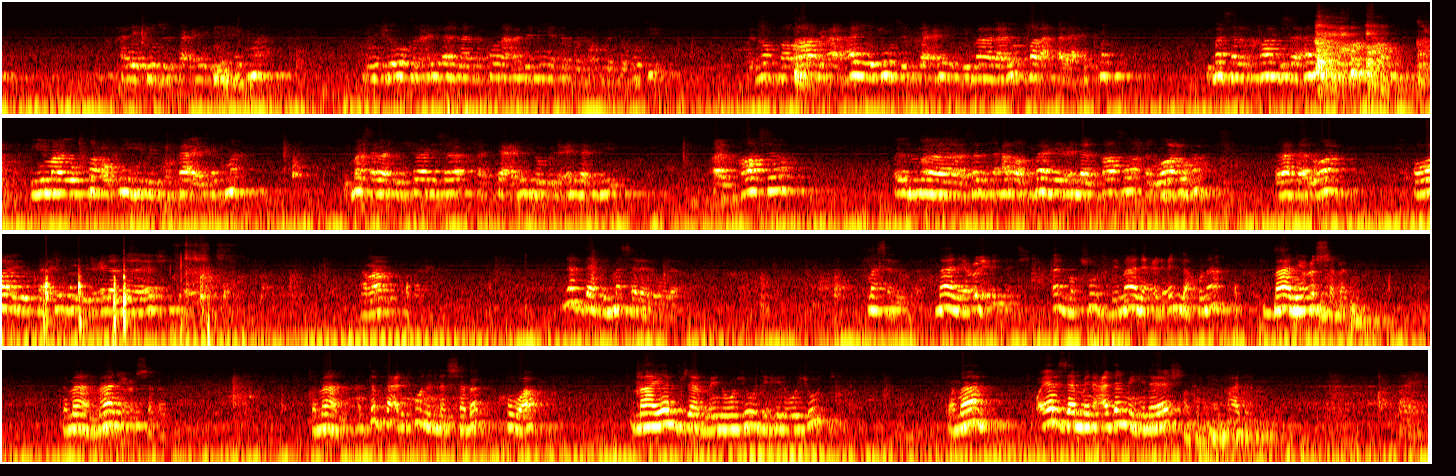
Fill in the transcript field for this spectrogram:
هل يجوز التعليم بالحكمة؟ من شروط العلة أنها تكون عدمية في الحكم الثبوتي. النقطة الرابعة هل يجوز التعليم بما لا يطلع على حكمته؟ المسألة الخامسة هل فيما يقطع فيه بانتفاء الحكمة. المسألة الثالثة التعليل بالعلة القاصرة. سنتعرف ما هي العلة القاصرة؟ أنواعها. ثلاثة أنواع. فوائد التعليل بالعلل إيش؟ تمام؟ نبدأ بالمسألة الأولى. مسألة الأولى. مانع العلة. المقصود بمانع العلة هنا مانع السبب تمام مانع السبب تمام. أنتم تعرفون أن السبب هو ما يلزم من وجوده الوجود. تمام؟ ويلزم من عدمه ليش؟ عدم طيب.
